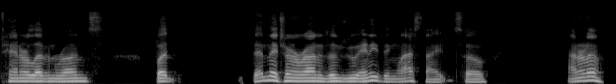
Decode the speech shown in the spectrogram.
10 or 11 runs, but then they turn around and don't do anything last night. So I don't know.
